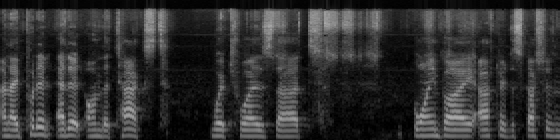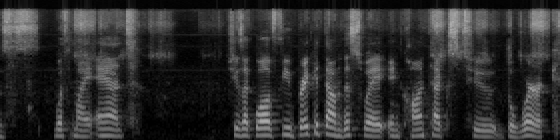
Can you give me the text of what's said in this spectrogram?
and I put an edit on the text, which was that going by after discussions with my aunt, she's like, "Well, if you break it down this way in context to the work,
